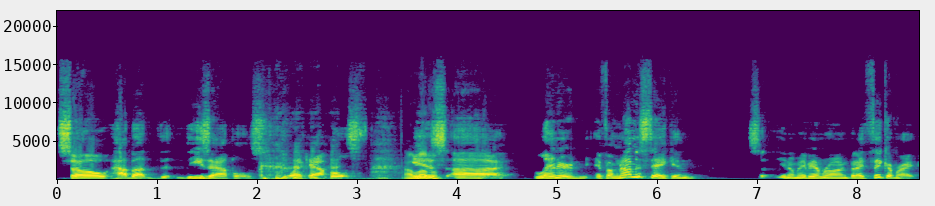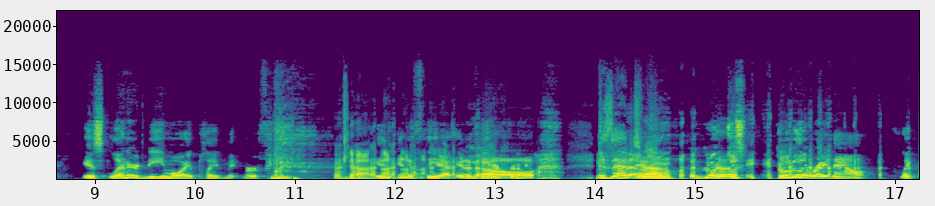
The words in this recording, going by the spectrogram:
So, how about th- these apples? You like apples? I love is uh, Leonard? If I'm not mistaken, so, you know, maybe I'm wrong, but I think I'm right. Is Leonard Nimoy played McMurphy in, in a, thea- in a theater no, production? is that Yeah. true? Go- Just Google it right now. Like,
